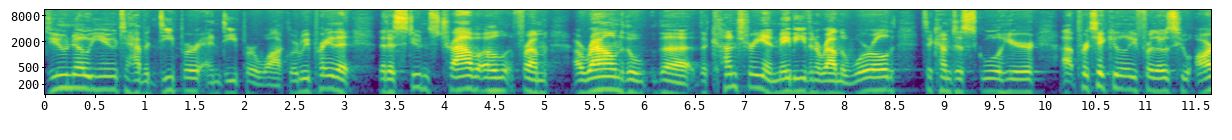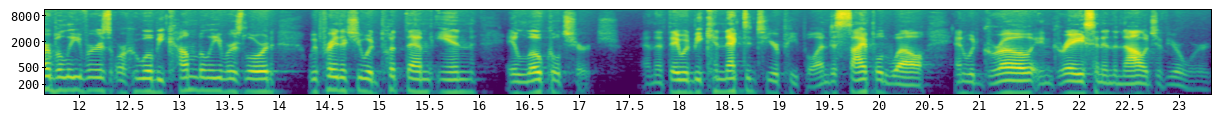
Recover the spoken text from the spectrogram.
do know you, to have a deeper and deeper walk. Lord, we pray that, that as students travel from around the, the, the country and maybe even around the world to come to school here, uh, particularly for those who are believers or who will become believers, Lord, we pray that you would put them in a local church and that they would be connected to your people and discipled well and would grow in grace and in the knowledge of your word.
